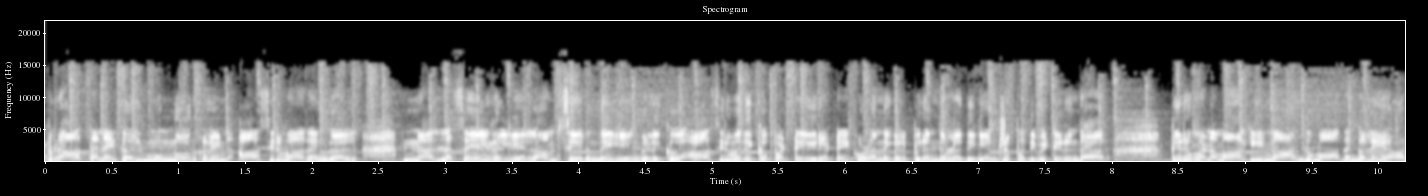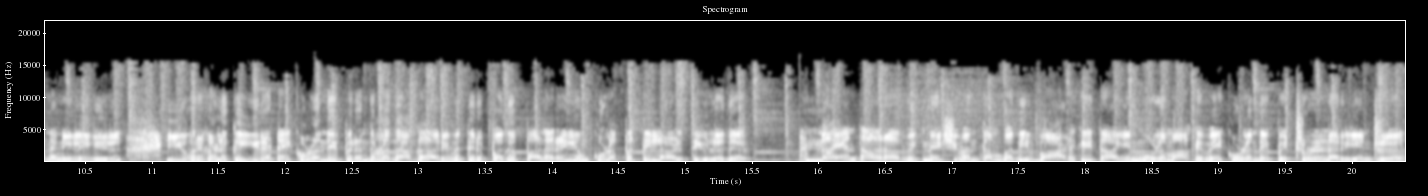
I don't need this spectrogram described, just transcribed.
பிரார்த்தனைகள் முன்னோர்களின் ஆசிர்வாதங்கள் நல்ல செயல்கள் எல்லாம் சேர்ந்து எங்களுக்கு ஆசிர்வதிக்கப்பட்ட இரட்டை குழந்தைகள் பிறந்துள்ளது என்று பதிவிட்டிருந்தார். திருமணமாகி நான்கு மாதங்களே ஆன நிலையில் இவர்களுக்கு இரட்டை குழந்தை பிறந்துள்ளதாக அறிவித்திருப்பது பலரையும் குழப்பத்தில் ஆழ்த்தியுள்ளது. நயன்தாரா விக்னேஷ் சிவன் தம்பதி வாடகை தாயின் மூலமாகவே குழந்தை பெற்றுள்ளனர் என்று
